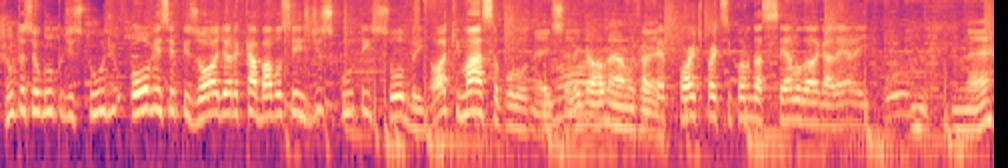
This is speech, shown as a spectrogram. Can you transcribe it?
Junta seu grupo de estúdio, ouve esse episódio, a hora que acabar vocês discutem sobre. Olha que massa, Poloto. É, isso é legal mesmo, velho. Café forte participando da célula da galera aí. Pô. Né?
